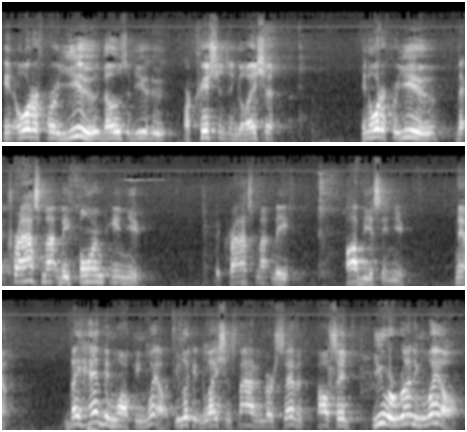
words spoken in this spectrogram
in order for you, those of you who are Christians in Galatia, in order for you that Christ might be formed in you, that Christ might be obvious in you. Now, they had been walking well. If you look at Galatians 5 and verse 7, Paul said, You were running well.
